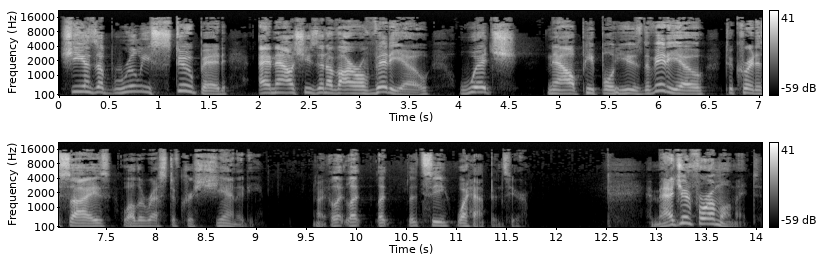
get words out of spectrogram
She ends up really stupid, and now she's in a viral video, which now people use the video to criticize well the rest of Christianity. All right, let, let, let, let's see what happens here. Imagine for a moment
